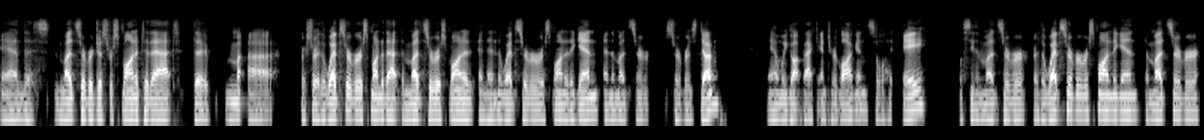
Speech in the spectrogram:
And the MUD server just responded to that. The uh, or sorry, the web server responded to that. The MUD server responded, and then the web server responded again, and the MUD ser server is done. And we got back enter login. So we'll hit A. We'll see the MUD server or the web server respond again, the MUD server,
